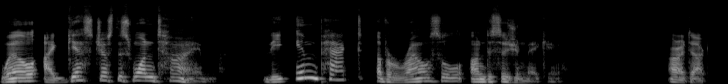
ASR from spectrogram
Well, I guess just this one time. The impact of arousal on decision making. All right, Doc.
